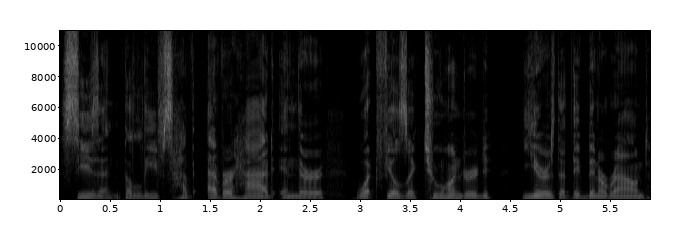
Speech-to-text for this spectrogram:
season the Leafs have ever had in their what feels like 200 years that they've been around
